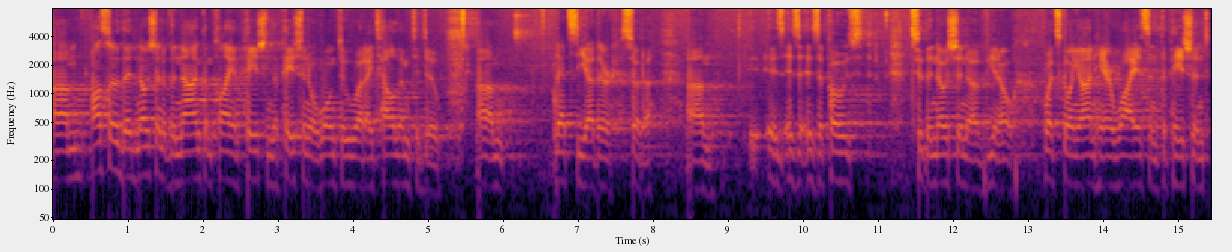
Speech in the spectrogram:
Um, also, the notion of the non-compliant patient, the patient who won't do what I tell them to do. Um, that's the other sort of, um, is, is, is opposed to the notion of, you know, what's going on here? Why isn't the patient,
